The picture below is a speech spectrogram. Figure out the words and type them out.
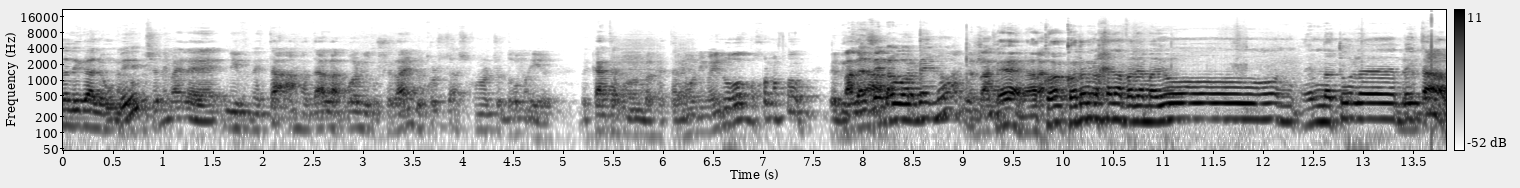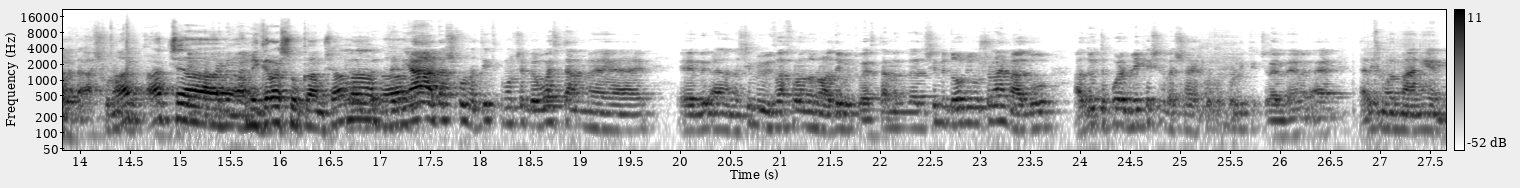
לליגה- הלאומית. בשנים האלה נבנתה אהדה להפועל ירושלים בכל השכונות של דרום העיר. בקטמון, בקטמונים, היינו רוב בכל מקום. בגלל זה באו הרבה נוער. כן, קודם לכן, אבל הם היו, הם נטו לביתר. עד- שהמגרש הוקם שם, זה נהיה אהדה שכונתית כמו שבווסטהאם, אה, אנשים ממזרח לונדון אוהדים את ווסטהאם, אנשים מדרום ירושלים אהדו את הפועל בלי קשר לשייכות הפוליטית שלהם, זה תהליך מאוד מעניין.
